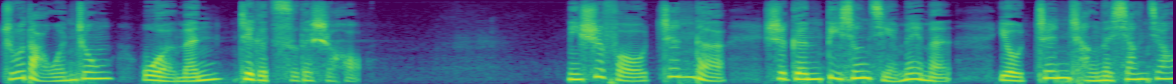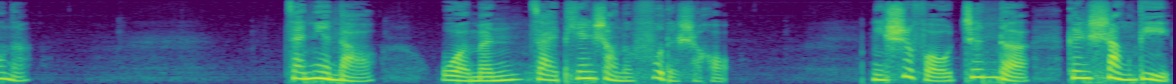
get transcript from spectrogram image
主导文中。”我们这个词的时候，你是否真的是跟弟兄姐妹们有真诚的相交呢？在念到我们在天上的父的时候，你是否真的跟上帝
